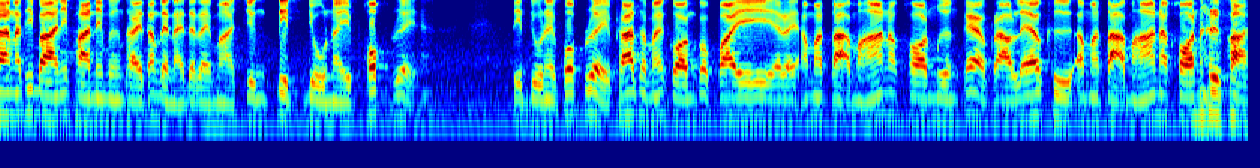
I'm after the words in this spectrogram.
การอธิบายนิพพานในเมืองไทยตั้งแต่ไหนแต่ไรมา จึงติดอยู่ในภพเรื่อยนะ ติดอยู่ในภพเรื่อย พระสมัยก่อนก็ไปอะไรอมตะมหานครเมืองแก้วกล่าวแล้ว คืออมตะมหานครนฤพาน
